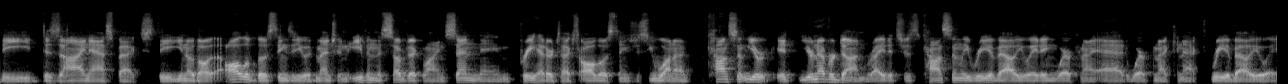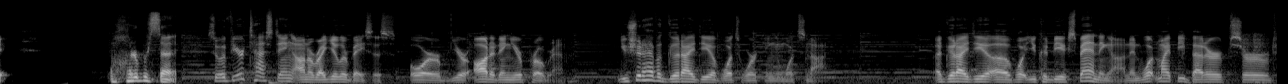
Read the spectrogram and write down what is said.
the design aspects, the you know the, all of those things that you had mentioned, even the subject line, send name, pre-header text, all those things. Just you want to constantly you're it, you're never done, right? It's just constantly reevaluating. Where can I add? Where can I connect? Reevaluate. 100%. So if you're testing on a regular basis or you're auditing your program, you should have a good idea of what's working and what's not. A good idea of what you could be expanding on and what might be better served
